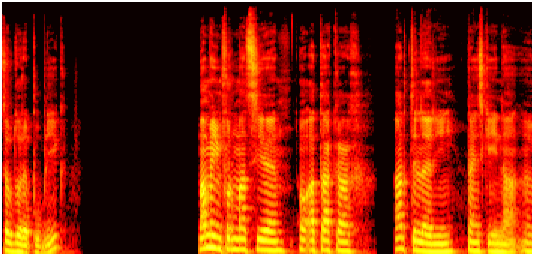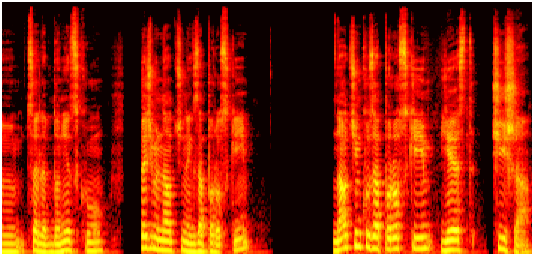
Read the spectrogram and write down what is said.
pseudorepublik. Mamy informacje o atakach artylerii ukraińskiej na y, cele w Doniecku. Przejdźmy na odcinek zaporowski. Na odcinku zaporowskim jest cisza.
